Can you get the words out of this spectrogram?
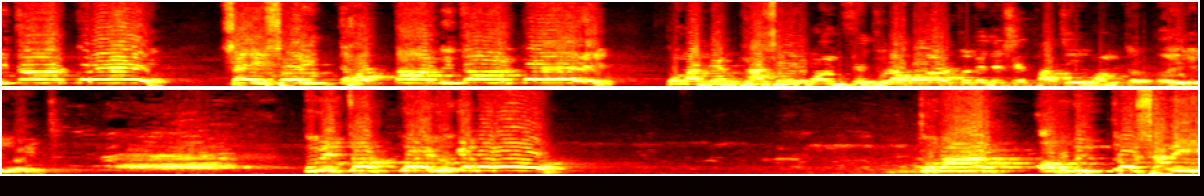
বিচার করে, সেই শহীদ হত্যার বিচার করে, তোমাকে ফাঁসির মঞ্চে ঝুলাবার জন্য দেশে ফাঁসির মঞ্চ তৈরি হয়েছে। তুমি চট করে ঢুকে পড়ো। তোমার অপবিত্র স্বামী,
